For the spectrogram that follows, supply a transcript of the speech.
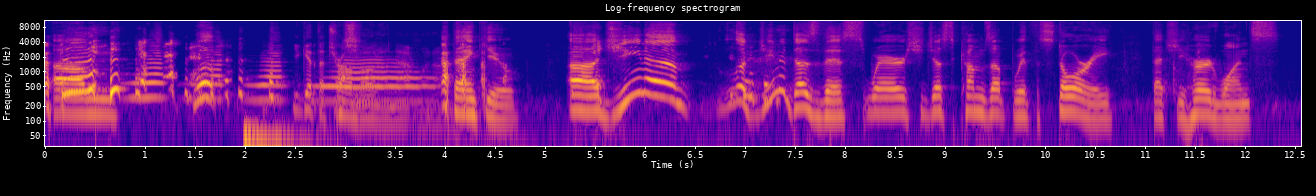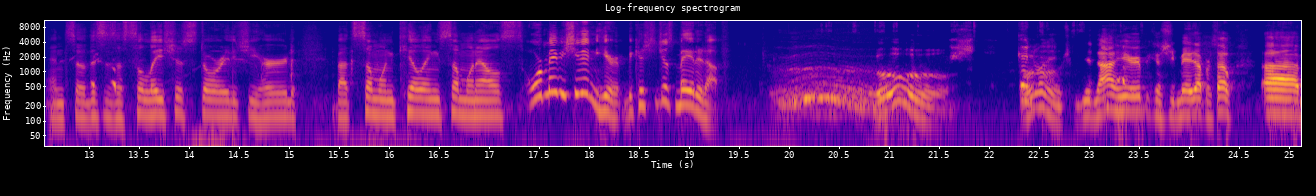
Um, well, You get the trombone on that one. huh? thank you. Uh, Gina, look, Gina does this where she just comes up with a story that she heard once. And so this is a salacious story that she heard about someone killing someone else. Or maybe she didn't hear it because she just made it up. Ooh. Good Ooh, one. She did not hear it because she made it up herself. Uh,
